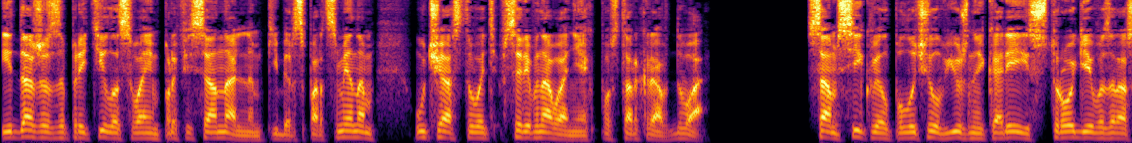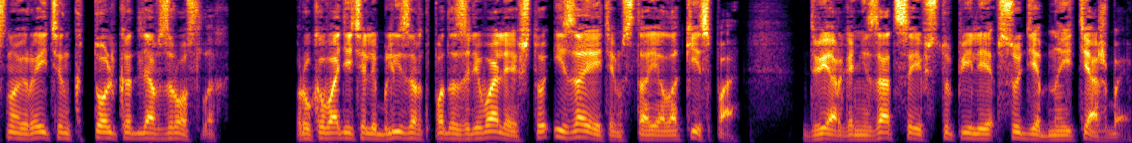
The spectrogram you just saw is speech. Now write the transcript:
и даже запретила своим профессиональным киберспортсменам участвовать в соревнованиях по StarCraft 2. Сам сиквел получил в Южной Корее строгий возрастной рейтинг только для взрослых. Руководители Blizzard подозревали, что и за этим стояла Киспа. Две организации вступили в судебные тяжбы.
